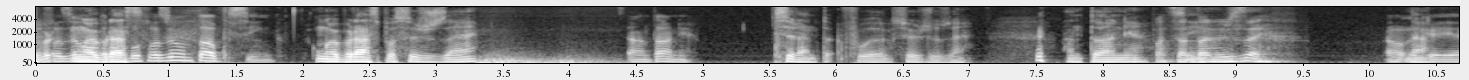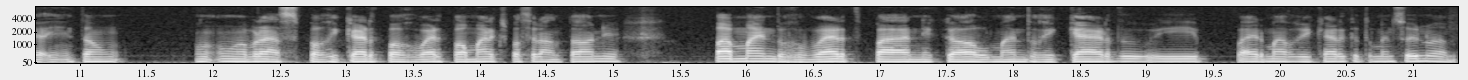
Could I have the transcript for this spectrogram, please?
vou, Um fazer um um, abraço. vou fazer um top 5. Um abraço para o Sr. José. São António. Será Anto... Foi o Sr. José. Antónia. Pode ser sim. António José. Oh, ok, eh, então um, um abraço para o Ricardo, para o Roberto, para o Marcos, para o Sr. António, para a mãe do Roberto, para a Nicole, mãe do Ricardo e para a irmã do Ricardo, que eu também não sei o nome.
